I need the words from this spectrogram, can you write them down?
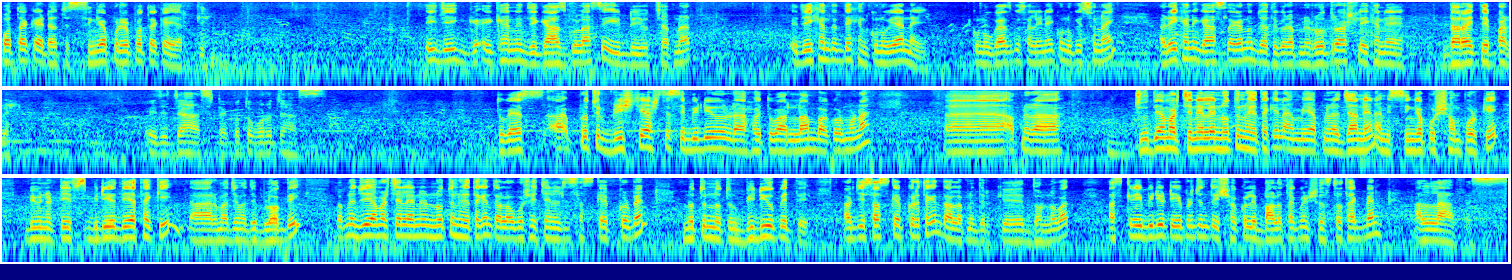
পতাকা, এটা হচ্ছে সিঙ্গাপুরের পতাকাই আর কি। এই যে এখানে যে গাছগুলো আছে, এইটাই হচ্ছে আপনার, এই যে এখানটা দেখেন কোনো ইয়া নাই। কোনো গাছ গোছালি নাই কোনো কিছু নাই। আর এখানে গাছ লাগানো যাতে করে আপনার রৌদ্র আসলে এখানে দাঁড়াইতে পারে। এই যে জাহাজটা কত বড় জাহাজ? তো গ্যাস প্রচুর বৃষ্টি আসতেছে ভিডিওটা হয়তো আর লম্বা করব না। আপনারা যদি আমার চ্যানেলে নতুন হয়ে থাকেন আমি আপনারা জানেন আমি সিঙ্গাপুর সম্পর্কে বিভিন্ন টিপস ভিডিও দিয়ে থাকি আর মাঝে মাঝে ব্লগ দিই। তো আপনি যদি আমার চ্যানেলে নতুন হয়ে থাকেন, তাহলে অবশ্যই চ্যানেলটি সাবস্ক্রাইব করবেন। নতুন নতুন ভিডিও পেতে। আর যদি সাবস্ক্রাইব করে থাকেন, তাহলে আপনাদেরকে ধন্যবাদ। আজকের এই ভিডিওটি এ পর্যন্তই। সকলে ভালো থাকবেন, সুস্থ থাকবেন। আল্লাহ হাফেজ।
